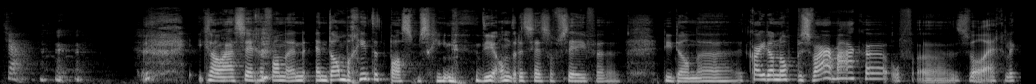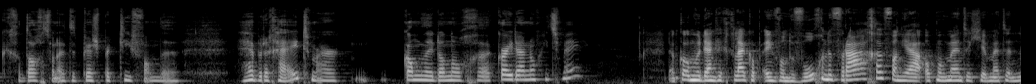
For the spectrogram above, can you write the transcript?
Tja. Ik zou haast zeggen van, en, en dan begint het pas misschien, die andere zes of zeven. Die dan, uh, kan je dan nog bezwaar maken? Of het is wel eigenlijk gedacht vanuit het perspectief van de hebberigheid, maar kan, je dan nog, eh, kan je daar nog iets mee? Dan komen we denk ik gelijk op een van de volgende vragen. Van ja, op het moment dat je met een,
